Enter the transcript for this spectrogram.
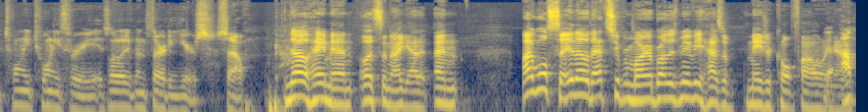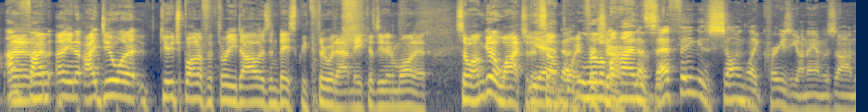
2023. It's literally been 30 years. So No, hey man, listen, I got it. And I will say though, that Super Mario Brothers movie has a major cult following Yeah, now. I'm- I'm fine- and, uh, you know, I do want to. Gooch bought it for three dollars and basically threw it at me because he didn't want it. So I'm gonna watch it at some no, point. a little for sure. behind No, the that thing is selling like crazy on Amazon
